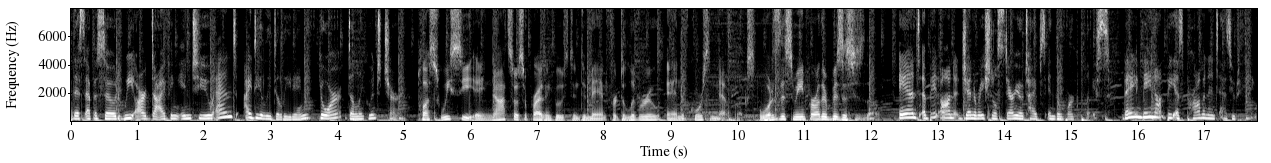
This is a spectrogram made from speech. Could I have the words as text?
this episode, we are diving into and ideally deleting your delinquent churn. Plus, we see a not so surprising boost in demand for Deliveroo and, of course, Netflix. What does this mean for other businesses, though? And a bit on generational stereotypes in the workplace. They may not be as prominent as you'd think.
